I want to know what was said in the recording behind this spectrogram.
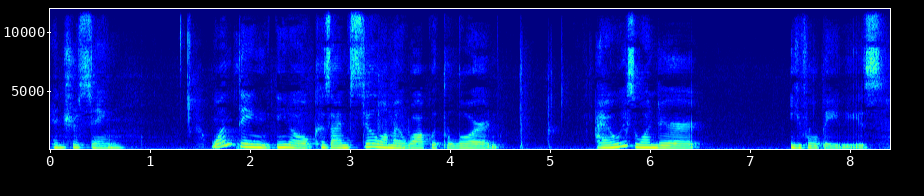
Interesting. One thing, you know, because I'm still on my walk with the Lord, I always wonder evil babies.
